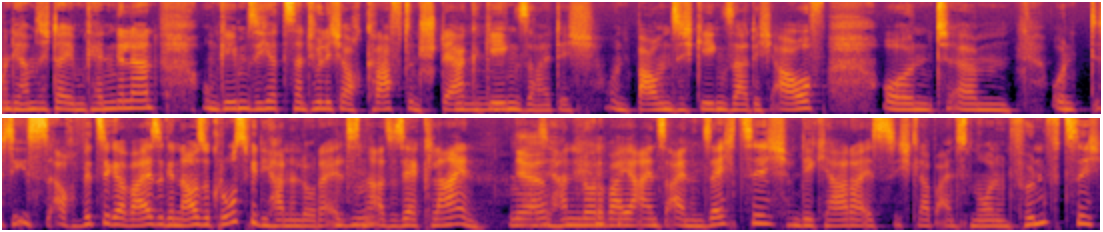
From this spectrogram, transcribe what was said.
Und die haben sich da eben kennengelernt und geben sich jetzt natürlich auch Kraft und Stärke mhm. gegenseitig und bauen sich gegenseitig auf. Und, ähm, und sie ist auch witzigerweise genauso groß wie die Hannelore Elsner, mhm. also sehr klein. Ja. Also die Hannelore war ja 1,61 und die Chiara ist, ich glaube, 1,59.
